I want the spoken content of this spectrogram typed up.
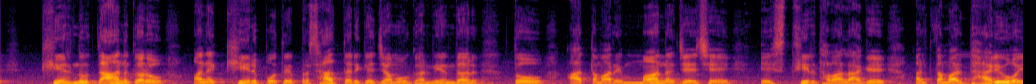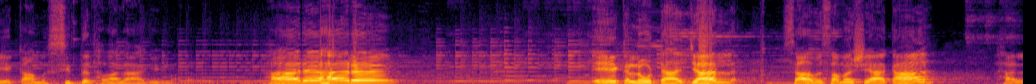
ખીરનું દાન કરો અને ખીર પોતે પ્રસાદ તરીકે જમો ઘરની અંદર. તો આ તમારે મન જે છે એ સ્થિર થવા લાગે અને તમારે ધાર્યું હોય એ કામ સિદ્ધ થવા લાગે હર હર. એક લોટા જલ સબ સમસ્યા કા હલ.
